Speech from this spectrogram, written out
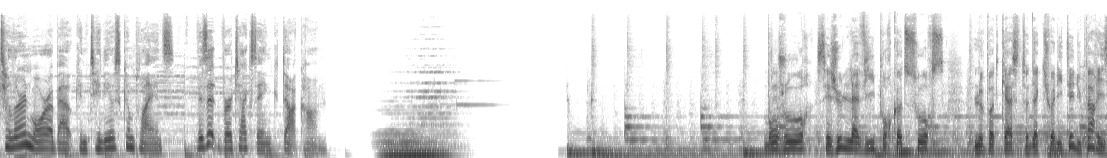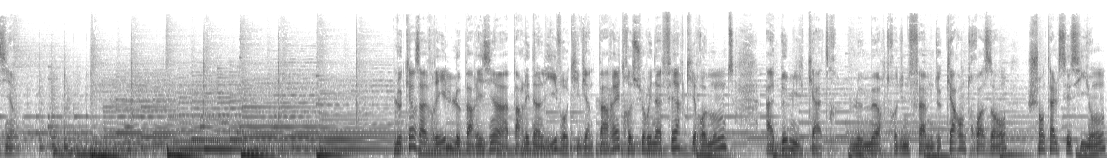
To learn more about continuous compliance, visit vertexinc.com. Bonjour, c'est Jules Lavie pour Code Source, le podcast d'actualité du Parisien. Le 15 avril, Le Parisien a parlé d'un livre qui vient de paraître sur une affaire qui remonte à 2004. Le meurtre d'une femme de 43 ans, Chantal Cessillon,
